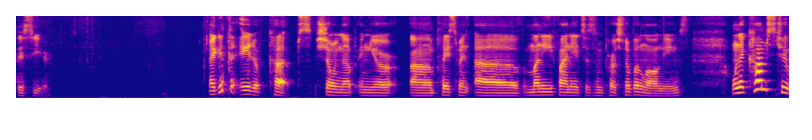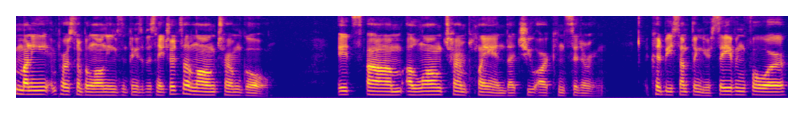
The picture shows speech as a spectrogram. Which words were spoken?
this year. I get the Eight of Cups showing up in your um, placement of money, finances, and personal belongings. When it comes to money and personal belongings and things of this nature, it's a long-term goal. It's um, a long-term plan that you are considering. It could be something you're saving for.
